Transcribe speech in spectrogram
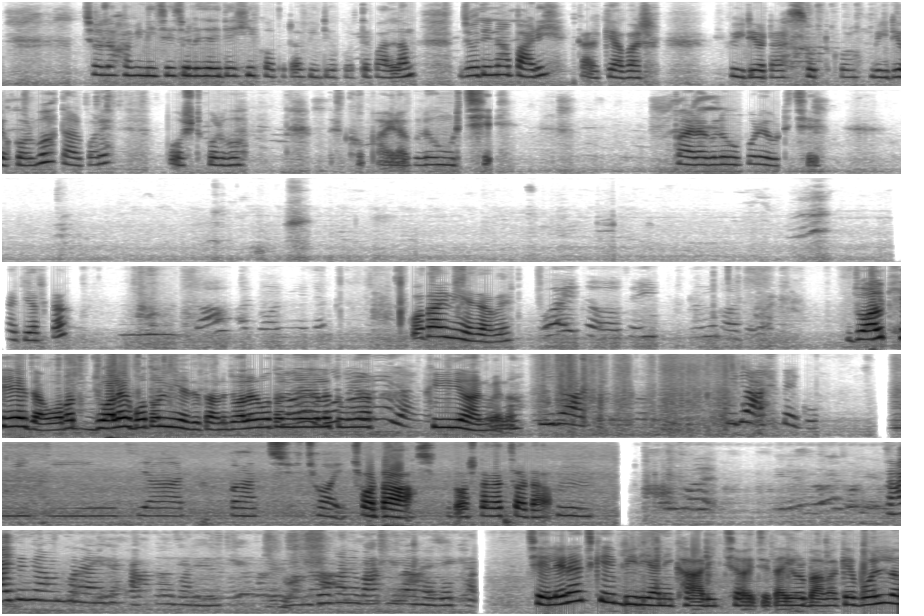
চলো আমি নিচে চলে যাই, দেখি কতটা ভিডিও করতে পারলাম। যদি না পারি, কালকে আবার ভিডিওটা শ্যুট ভিডিও করব, তারপরে পোস্ট করব। দেখো পায়রাগুলো উড়ছে। পায়রাগুলো উপরে উঠছে। নাকি একটা? কোথায় নিয়ে যাবে? জল খেয়ে যাও। আবার জলের বোতল নিয়ে যেতে হবে না। জলের বোতল নিয়ে গেলে তুমি আর ফিরিয়ে আনবে না। ফিরে আসবে গো। দুই তিন চার পাঁচ ছয়। ছটা। দশ টাকার ছটা। হুম। চাইতে যে এমন করে আমি তো থাকতেও পারিনি। দোকানে বাকি হয় খাই ছেলের আজকে বিরিয়ানি খাওয়ার ইচ্ছা হয়েছে। তাই ওর বাবাকে বলল,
